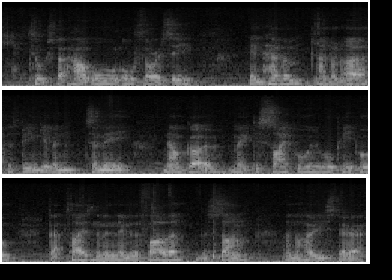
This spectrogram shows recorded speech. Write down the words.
he talks about how all authority in heaven and on earth has been given to me. Now go, make disciples of all people, baptizing them in the name of the Father, the Son, and the Holy Spirit.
